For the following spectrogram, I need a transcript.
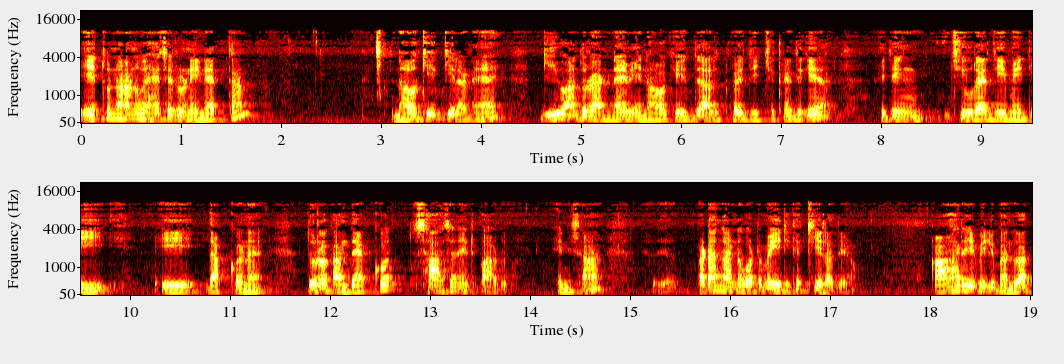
ඒ තුන අනුව හැසිරුනේ නැත්නම් නවකයෙක් කියලා නෑ ගිහිව අඳුරන්නේ මේ නවකේද අලුත් පැවිදිච්ච කෙනෙක්ද කියලා. ඉතින් සිවුරැඳීමේදී ඒ දක්වන දුරකම් දැක්කොත් සාසනයට පාඩුයි. ඒ නිසා පටන් ගන්නකොටම ඒ ටික කියලා දෙනවා. ආහාරය පිළිබඳවත්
